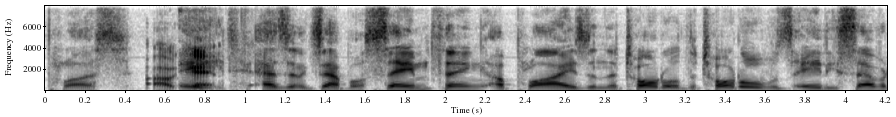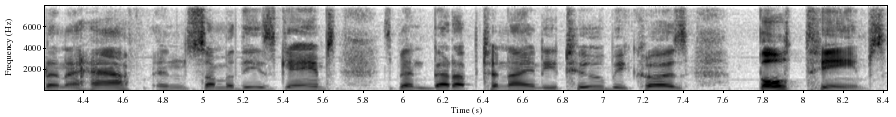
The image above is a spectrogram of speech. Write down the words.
plus Okay. eight. As an example, same thing applies in the total. The total was 87 and a half in some of these games. It's been bet up to 92 because both teams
